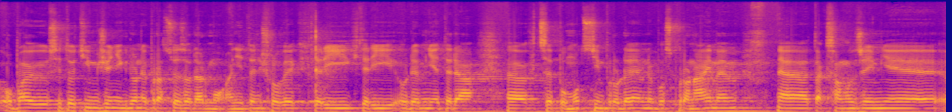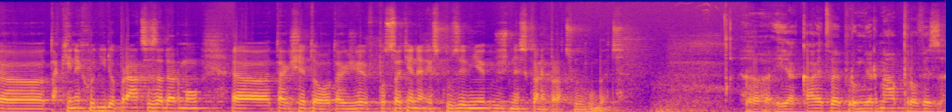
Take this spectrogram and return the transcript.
obhajuju si to tím, že nikdo nepracuje zadarmo. Ani ten člověk, který, který ode mě teda chce pomoct tím prodejem nebo s pronájmem, e, tak samozřejmě e, taky nechodí do práce zadarmo. E, takže to, takže v podstatě neexkluzivně už dneska nepracuju vůbec. Eh, jaká je tvoje průměrná provize?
